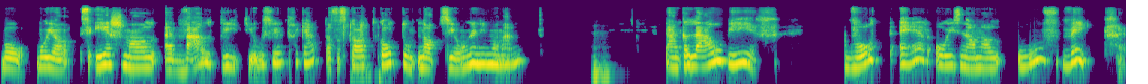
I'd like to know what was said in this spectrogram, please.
wo, wo ja das erste Mal eine weltweite Auswirkung hat. Also es geht Gott um die Nationen im Moment. Mhm. Dann glaube ich, wird er uns nochmal aufwecken.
